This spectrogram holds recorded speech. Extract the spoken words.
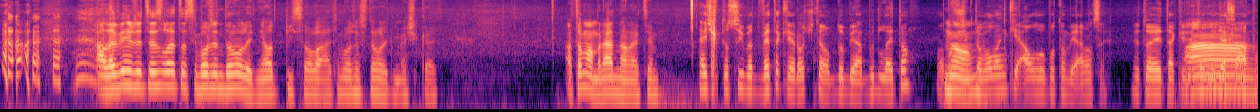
Ale viem, že cez leto si môžem dovoliť neodpisovať, môžem si dovoliť meškať. A to mám rád na lete. Hej, to sú iba dve také ročné obdobia, buď leto, No. no. dovolenky, alebo potom Vianoce. Že to je také, že to ľudia chápu,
